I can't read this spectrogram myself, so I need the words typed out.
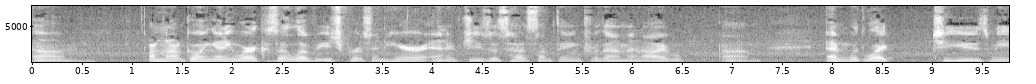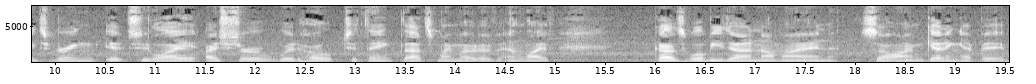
Um, I'm not going anywhere because I love each person here, and if Jesus has something for them, and I um, and would like to use me to bring it to light, I sure would hope to think that's my motive in life. God's will be done, not mine, so I'm getting it, babe.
